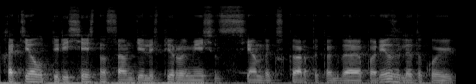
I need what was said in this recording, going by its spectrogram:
хотел пересесть, на самом деле, в первый месяц с Яндекс карты, когда порезали, я такой,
